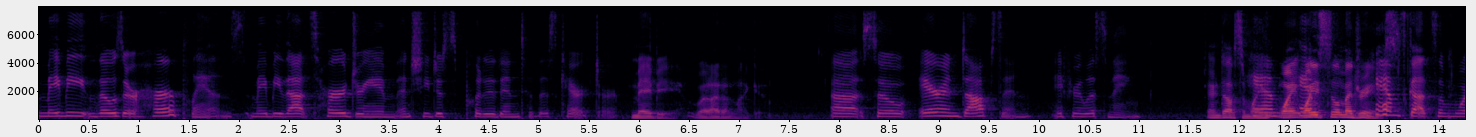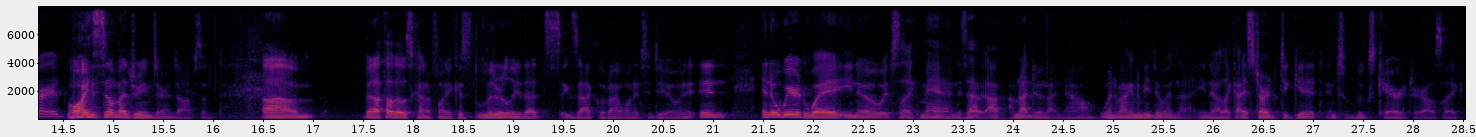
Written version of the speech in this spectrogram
Maybe those are her plans. Maybe that's her dream, and she just put it into this character. maybe, but I don't like it. Uh, so, Aaron Dobson, if you're listening, Aaron Dobson, why, Ham- why, why are you still in my dreams? Ham's got some words. Why are you still in my dreams, Aaron Dobson? Um, but I thought that was kind of funny because literally that's exactly what I wanted to do. And it, in in a weird way, you know, it's like, man, is that I, I'm not doing that now. When am I going to be doing that? You know, like I started to get into Luke's character. I was like,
